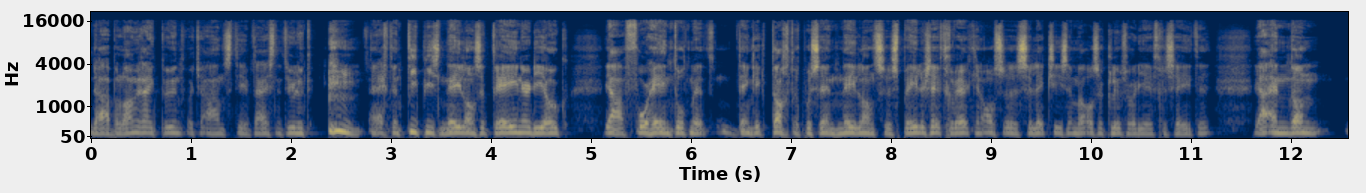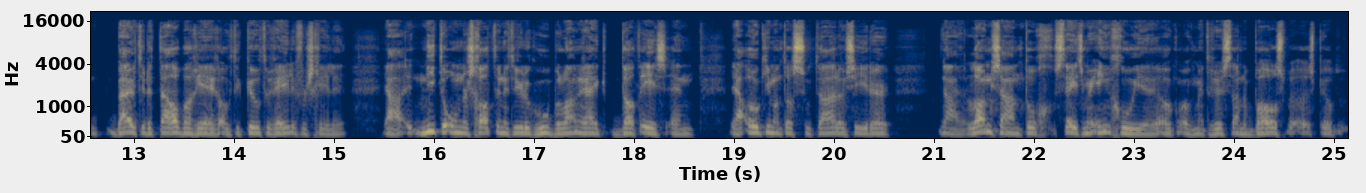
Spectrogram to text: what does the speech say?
Ja, belangrijk punt wat je aanstipt. Hij is natuurlijk echt een typisch Nederlandse trainer die ook ja, voorheen tot met, denk ik, 80% Nederlandse spelers heeft gewerkt in al zijn selecties en bij al zijn clubs waar hij heeft gezeten. Ja, en dan buiten de taalbarrière ook de culturele verschillen. Ja, niet te onderschatten natuurlijk hoe belangrijk dat is. En ja, ook iemand als Soutalo zie je er nou, langzaam toch steeds meer ingroeien. Ook, ook met rust aan de bal speelt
